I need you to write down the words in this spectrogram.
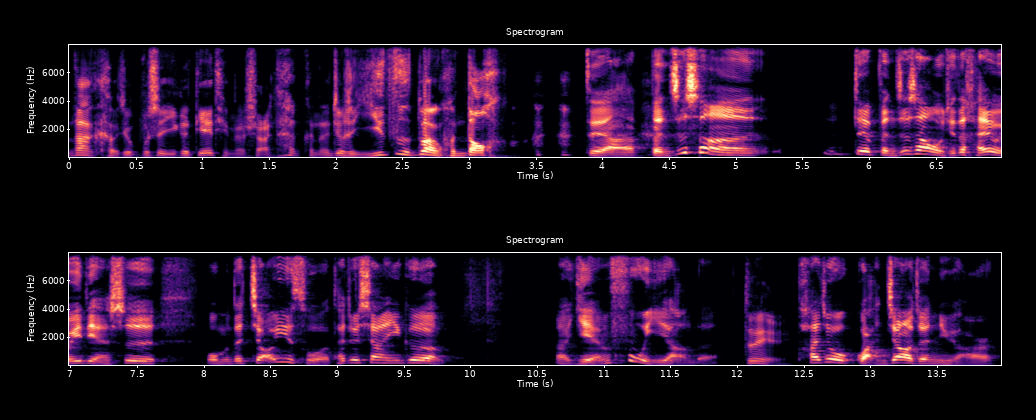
那可就不是一个跌停的事儿，那可能就是一字断魂刀。对啊，本质上，对本质上，我觉得还有一点是我们的交易所，它就像一个呃严父一样的，对，他就管教着女儿，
